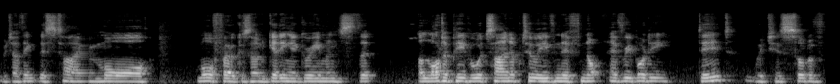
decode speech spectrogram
which I think this time more more focus on getting agreements that a lot of people would sign up to, even if not everybody did, which is sort of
